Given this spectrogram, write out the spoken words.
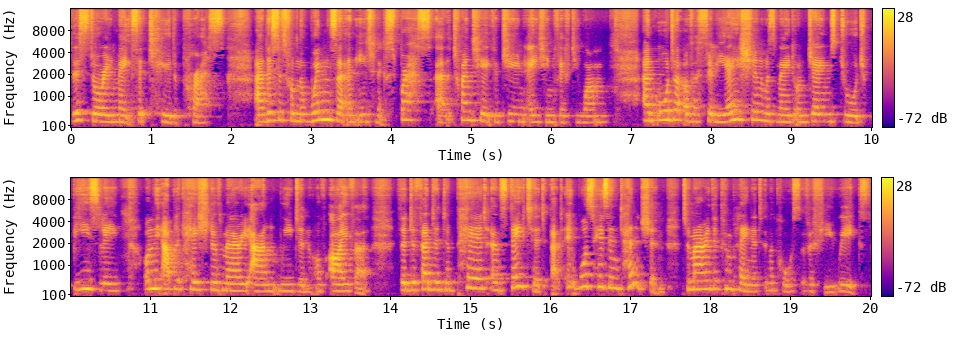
this story makes it to the press. And this is from the Windsor and Eton Express, uh, 28th of June, 1851. An order of affiliation was made on James George Beasley on the application of Mary Ann Weedon of Iver. The defendant appeared and stated that it was his intention to marry the complainant in the course of a few weeks.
